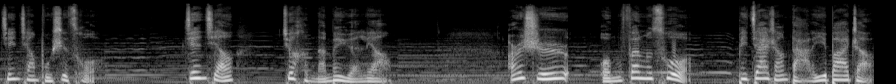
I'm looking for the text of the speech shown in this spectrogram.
坚强不是错，坚强却很难被原谅。儿时我们犯了错，被家长打了一巴掌，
